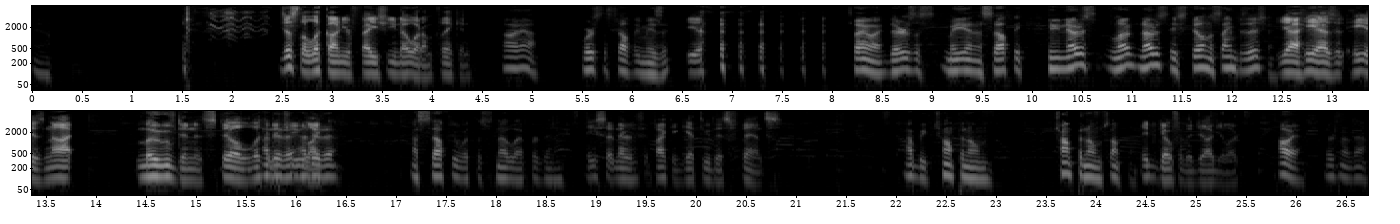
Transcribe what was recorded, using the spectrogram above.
Yeah. Just the look on your face, you know what I'm thinking. Oh yeah, where's the selfie music? Yeah. So anyway, there's a, me and a selfie. And you notice lo- notice he's still in the same position. Yeah, he has it. He is not moved and is still looking at a, you I like did a, a selfie with the snow leopard, and he's sitting there. If I could get through this fence, I'll be chomping on chomping on something. he'd go for the jugular. Oh yeah, there's no doubt.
